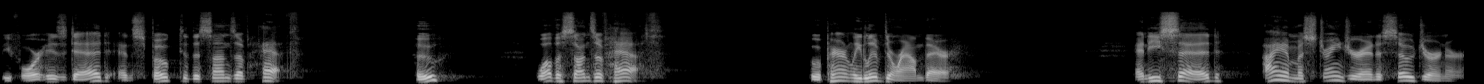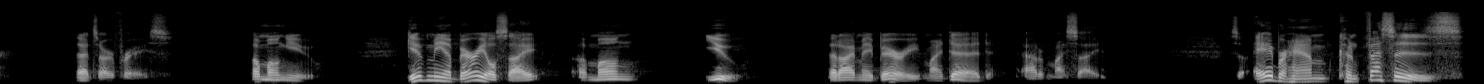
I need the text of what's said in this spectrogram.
before his dead and spoke to the sons of Heth. Who? Well, the sons of Heth, who apparently lived around there. And he said, I am a stranger and a sojourner. That's our phrase. Among you. Give me a burial site among you, that I may bury my dead out of my sight. So Abraham confesses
